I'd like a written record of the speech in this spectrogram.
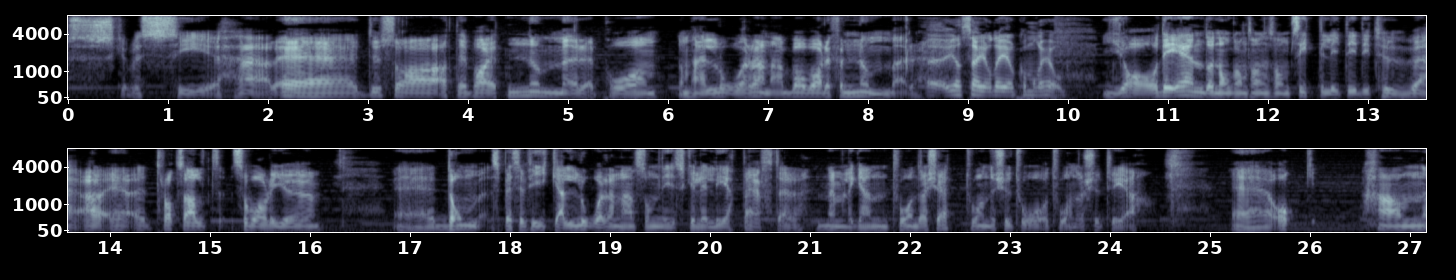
Ska vi se här. Eh, du sa att det var ett nummer på de här lårarna. Vad var det för nummer? Eh, jag säger det jag kommer ihåg. Ja, och det är ändå någon som sitter lite i ditt huvud. Eh, eh, trots allt så var det ju Eh, de specifika lårarna som ni skulle leta efter, nämligen 221, 222 och 223. Eh, och han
